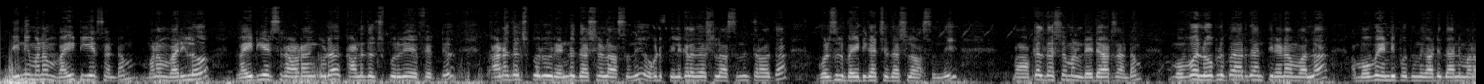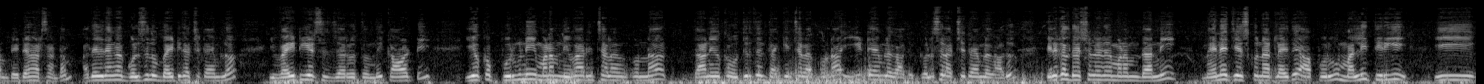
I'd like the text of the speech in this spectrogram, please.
దీన్ని మనం వైట్ ఇయర్స్ అంటాం. మనం వరిలో వైట్ ఇయర్స్ రావడానికి కూడా కాణదలుచు పురుగు ఎఫెక్ట్ కాణదలుచు పురుగు రెండు దశలలో వస్తుంది ఒకటి పిలకల దశలో వస్తుంది తర్వాత గొలుసులు బయటికి వచ్చే దశలో వస్తుంది మా అక్కల దశలో మనం డెడ్ హార్ట్స్ అంటాం. మొవ్వ లోపల పదార్థాన్ని తినడం వల్ల ఆ మొవ్వ ఎండిపోతుంది కాబట్టి దాన్ని మనం డెడ్ హార్ట్స్ అంటాం. అదేవిధంగా గొలుసులు బయటకు వచ్చే టైంలో ఈ వైట్ ఇయర్స్ జరుగుతుంది. కాబట్టి ఈ యొక్క పురుగుని మనం నివారించాలనుకున్నా దాని యొక్క ఉధృతిని తగ్గించాలనుకున్నా ఈ టైంలో కాదు. గొలుసులు వచ్చే టైంలో కాదు. పిలకల దశలోనే మనం దాన్ని మేనేజ్ చేసుకున్నట్లయితే ఆ పురుగు మళ్ళీ తిరిగి ఈ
